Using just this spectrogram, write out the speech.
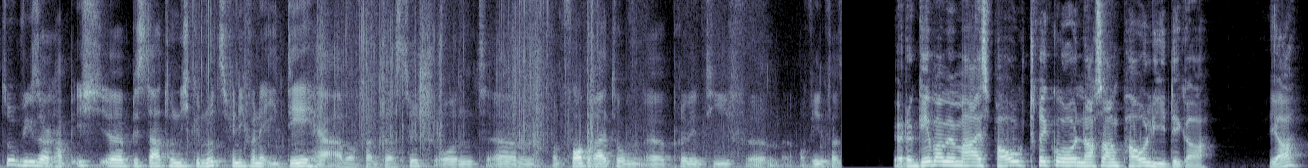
So, wie gesagt, habe ich äh, bis dato nicht genutzt, finde ich von der Idee her aber fantastisch und, ähm, und Vorbereitung äh, präventiv ähm, auf jeden Fall Ja, dann gehen wir mit dem HSV-Trikot nach St. Pauli, Digga. Ja?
